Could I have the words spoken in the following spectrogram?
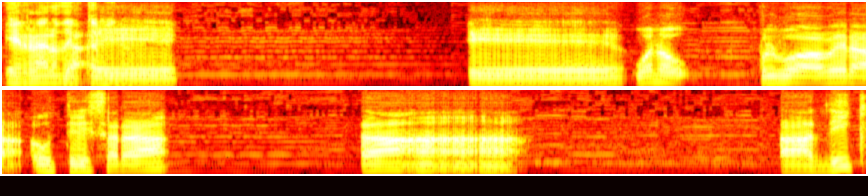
erraron el Ya, camino. eh, eh, bueno, vuelvo a ver a, a utilizar a a, a, a Dick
